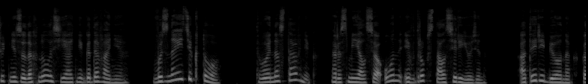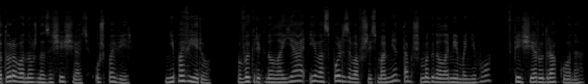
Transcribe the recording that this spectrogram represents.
чуть не задохнулась я от негодования. «Вы знаете, кто?» «Твой наставник», — рассмеялся он и вдруг стал серьезен. «А ты ребенок, которого нужно защищать, уж поверь». «Не поверю», — выкрикнула я и, воспользовавшись моментом, шмыгнула мимо него в пещеру дракона.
